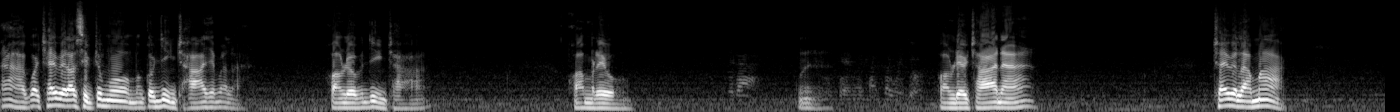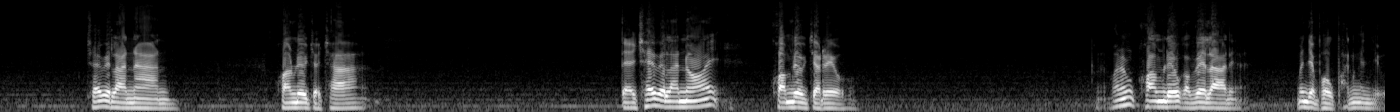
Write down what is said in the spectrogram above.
ถ้าหากว่าใช้เวลาสิบชั่วโมง มันก็ยิ่งช้าใช่ไหมล่ะ ความเร็วมันยิ่งช้า ความเร็ว ความเร็วช้านะ ใช้เวลามาก ใช้เวลานาน ความเร็วจะช้า แต่ใช้เวลาน้อยความเร็วจะเร็ว เพราะฉะนั้นความเร็วกับเวลาเนี่ย มันจะผกผันกันอยู่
